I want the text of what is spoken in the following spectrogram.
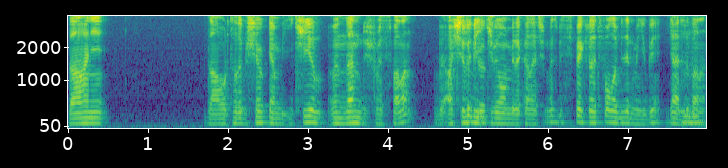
daha hani daha ortada bir şey yokken bir iki yıl önden düşmesi falan ve aşırı bir Spekülatif. 2011'e kadar çıkması bir spekülatif olabilir mi gibi geldi Hı hı. bana.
